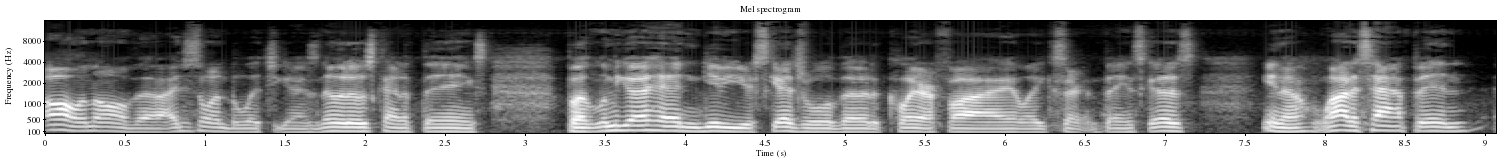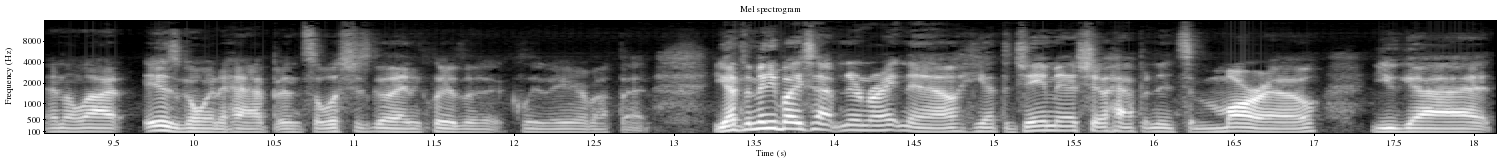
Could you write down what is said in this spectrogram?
all in all, though, I just wanted to let you guys know those kind of things. But let me go ahead and give you your schedule, though, to clarify like certain things, because you know, a lot has happened and a lot is going to happen. So let's just go ahead and clear the clear the air about that. You got the MiniBytes happening right now. You got the J Man show happening tomorrow. You got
